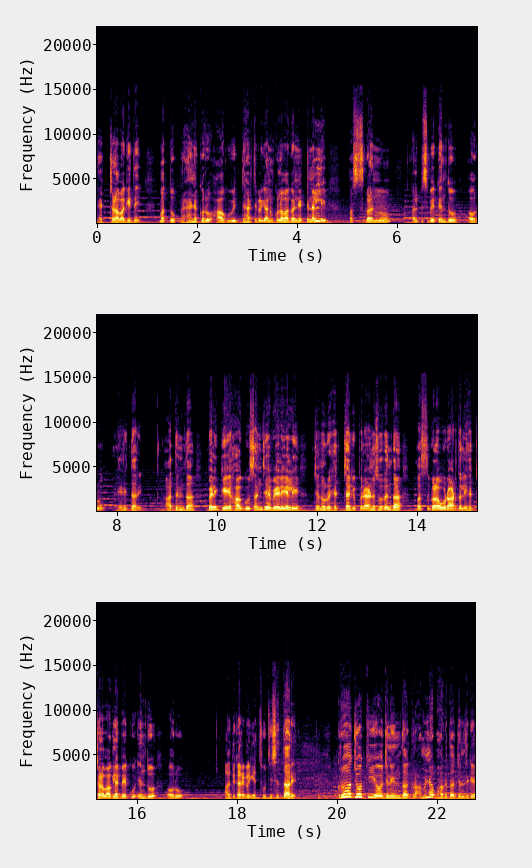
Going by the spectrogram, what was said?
ಹೆಚ್ಚಳವಾಗಿದೆ ಮತ್ತು ಪ್ರಯಾಣಿಕರು ಹಾಗೂ ವಿದ್ಯಾರ್ಥಿಗಳಿಗೆ ಅನುಕೂಲವಾಗುವ ನಿಟ್ಟಿನಲ್ಲಿ ಬಸ್ಗಳನ್ನು ಕಲ್ಪಿಸಬೇಕೆಂದು ಅವರು ಹೇಳಿದ್ದಾರೆ. ಆದ್ದರಿಂದ ಬೆಳಿಗ್ಗೆ ಹಾಗೂ ಸಂಜೆ ವೇಳೆಯಲ್ಲಿ ಜನರು ಹೆಚ್ಚಾಗಿ ಪ್ರಯಾಣಿಸುವುದರಿಂದ ಬಸ್ಗಳ ಓಡಾಟದಲ್ಲಿ ಹೆಚ್ಚಳವಾಗಲೇಬೇಕು ಎಂದು ಅವರು ಅಧಿಕಾರಿಗಳಿಗೆ ಸೂಚಿಸಿದ್ದಾರೆ. ಗೃಹ ಜ್ಯೋತಿ ಯೋಜನೆಯಿಂದ ಗ್ರಾಮೀಣ ಭಾಗದ ಜನರಿಗೆ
